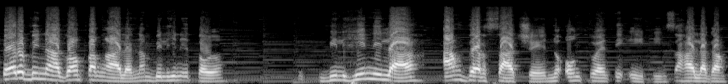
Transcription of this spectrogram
Pero binago ang pangalan ng bilhin ito, bilhin nila ang Versace noong 2018 sa halagang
